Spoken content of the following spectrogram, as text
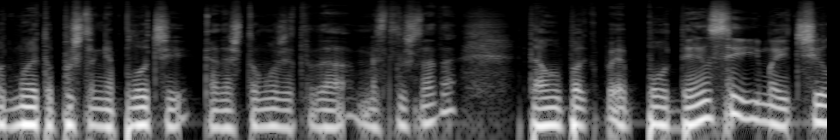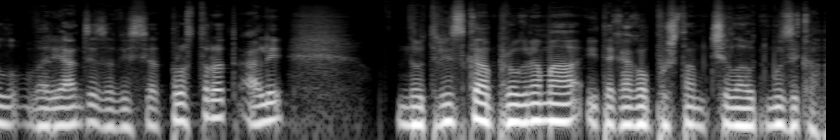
од моето пуштање плочи каде што можете да ме слушнете. Таму пак е по денси, има и чил варијанти, зависи од просторот, али на утринска програма и така го пуштам чила од музика.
